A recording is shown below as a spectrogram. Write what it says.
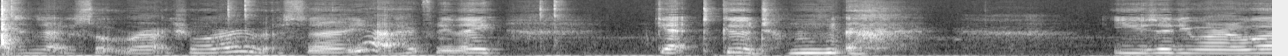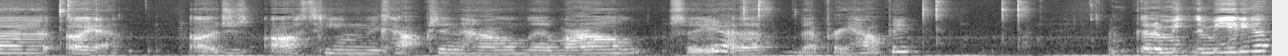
exact sort of reaction we're over. So yeah, hopefully they get good. you said you want to, uh, oh yeah, I was just asking the captain how the morale, so yeah, they're, they're pretty happy. Gonna meet the media.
